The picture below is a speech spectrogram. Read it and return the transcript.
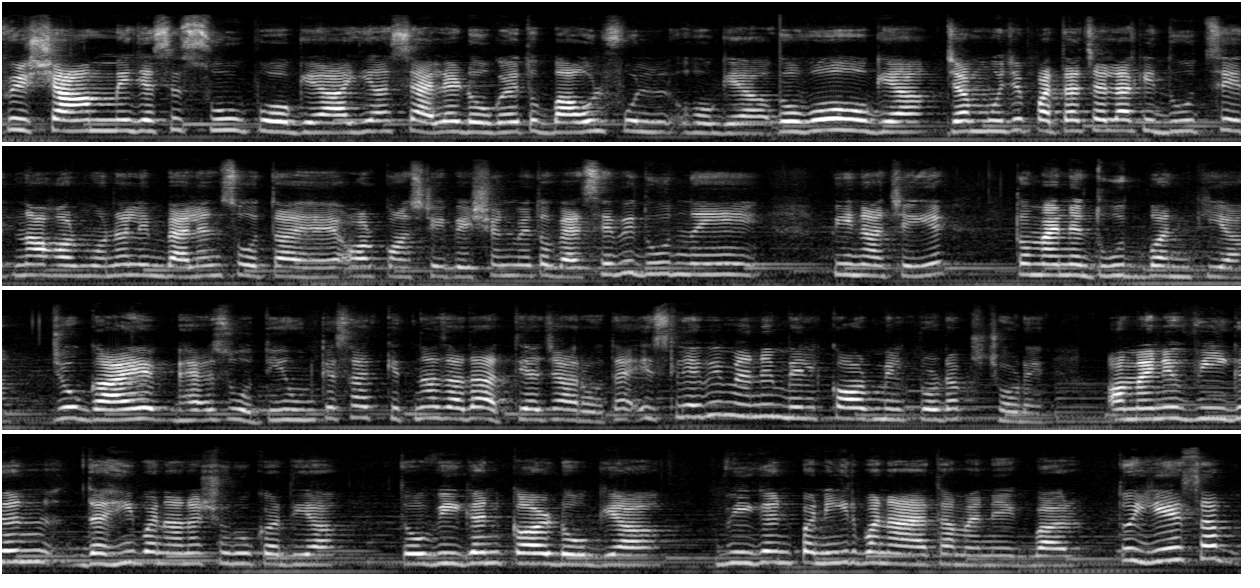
फिर शाम में जैसे सूप हो गया या सैलेड हो गए तो बाउल फुल हो गया तो वो हो गया। जब मुझे पता चला कि दूध से इतना हार्मोनल इम्बेलेंस होता है और कॉन्स्टिपेशन में तो वैसे भी दूध नहीं पीना चाहिए तो मैंने दूध बंद किया। जो गाय, भैंस होती है, उनके साथ कितना ज़्यादा अत्याचार होता है, इसलिए भी मैंने मिल्क और मिल्क प्रोडक्ट्स छोड़े। और मैंने वीगन दही बनाना शुरू कर दिया तो वीगन कर्ड हो गया वीगन पनीर बनाया था मैंने एक बार। तो ये सब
